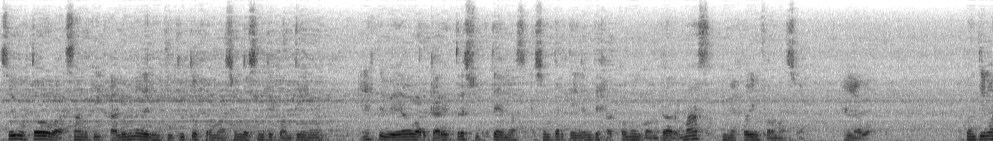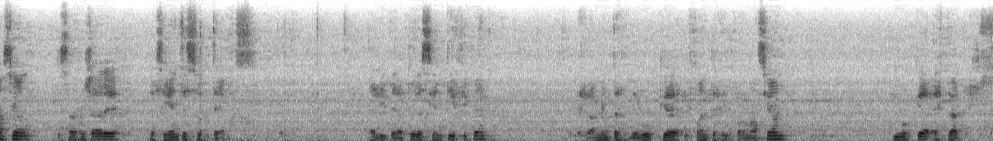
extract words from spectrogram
soy Gustavo Barzanti, alumno del Instituto de Formación Docente Continua. En este video abarcaré tres subtemas que son pertinentes a cómo encontrar más y mejor información en la web. A continuación, desarrollaré los siguientes subtemas. La literatura científica, herramientas de búsqueda y fuentes de información y búsqueda estratégica.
